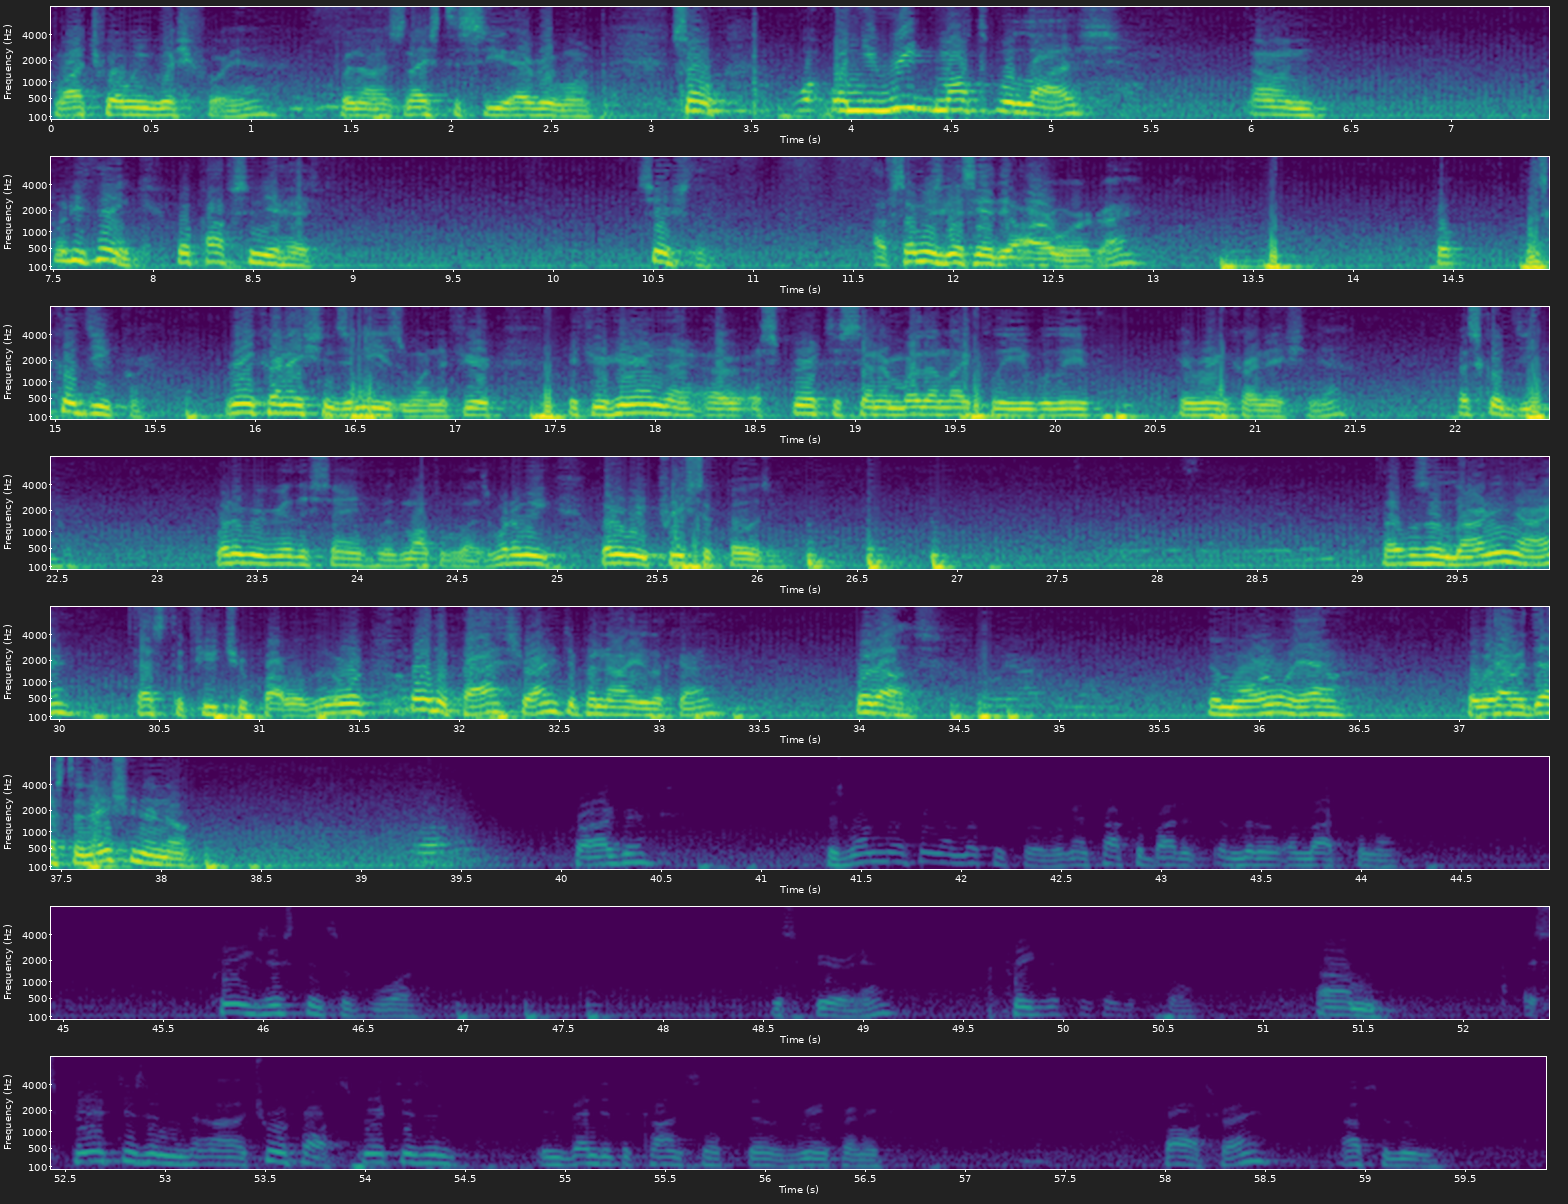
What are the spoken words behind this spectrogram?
Watch what we wish for, yeah? But no, it's nice to see everyone. So, wh- when you read multiple lives, um, what do you think? What pops in your head? Seriously. If somebody's going to say the R word, right? But let's go deeper. Reincarnation's an easy one. If you're if you're here in the, a, a spirit center, more than likely you believe in reincarnation. Yeah. Let's go deeper. What are we really saying with multiple lives? What are we what are we presupposing? Levels of learning, all right. That's the future probably, or or the past, right? Depending on how you look at it. What else? Immortal, yeah. But we have a destination or no? Progress. There's one more thing I'm looking for. We're going to talk about it a little, a lot tonight. Pre-existence of what? The spirit, yeah? Pre-existence of the soul. Um, spiritism, uh, true or false? Spiritism invented the concept of reincarnation. False, right? Absolutely.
